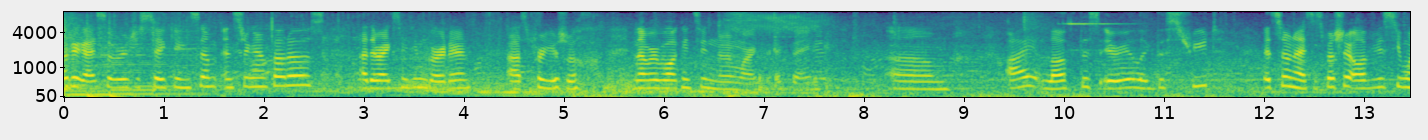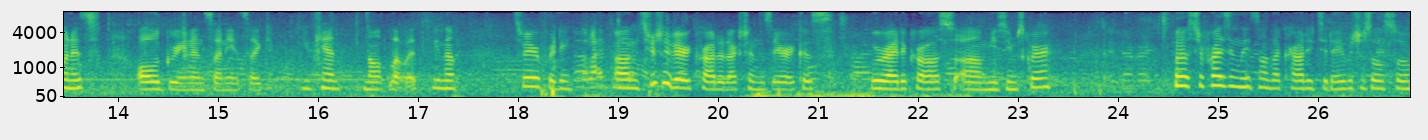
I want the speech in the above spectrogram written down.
Okay, guys. So we're just taking some Instagram photos at the Rijksmuseum Garden, as per usual. now we're walking to Nieuwmarkt, I think. Um, I love this area, like this street. It's so nice, especially obviously when it's all green and sunny. It's like you can't not love it, you know. It's very pretty. Um, it's usually very crowded actually in this area because we're right across um, Museum Square. But surprisingly, it's not that crowded today, which is also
